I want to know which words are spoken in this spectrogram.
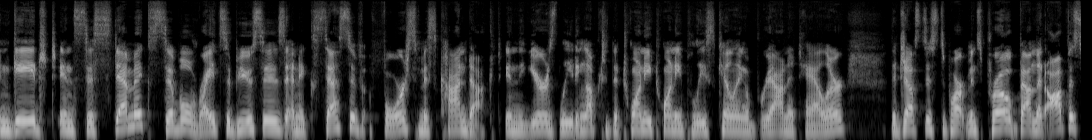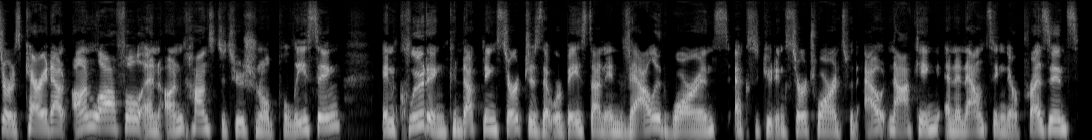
engaged in systemic civil rights abuses and excessive force misconduct in the years leading up to the 2020 police killing of Breonna Taylor. The Justice Department's probe found that officers carried out unlawful and unconstitutional policing including conducting searches that were based on invalid warrants, executing search warrants without knocking and announcing their presence,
